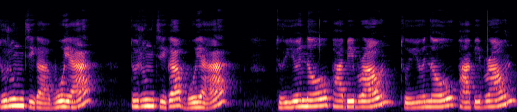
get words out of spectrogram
누룽지가 뭐야? 누룽지가 뭐야? Do you know Bobby Brown? Do you know Bobby Brown?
